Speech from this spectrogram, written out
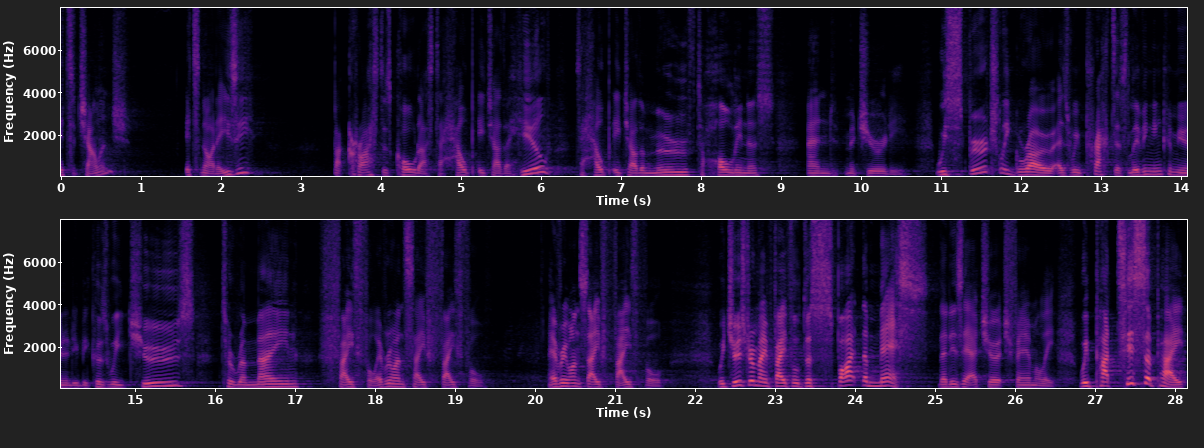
It's a challenge, it's not easy. But Christ has called us to help each other heal, to help each other move to holiness and maturity. We spiritually grow as we practice living in community because we choose to remain faithful. Everyone say faithful. Everyone say faithful. We choose to remain faithful despite the mess that is our church family. We participate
